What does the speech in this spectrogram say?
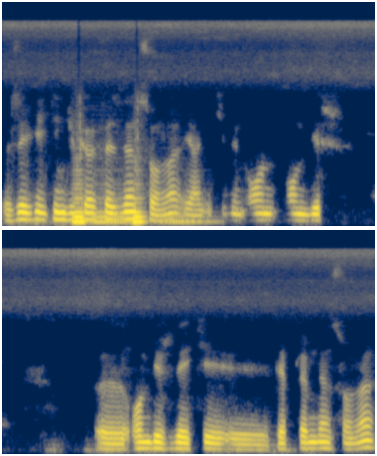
özellikle ikinci körfezden sonra yani 2010 11 e, 11'deki e, depremden sonra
